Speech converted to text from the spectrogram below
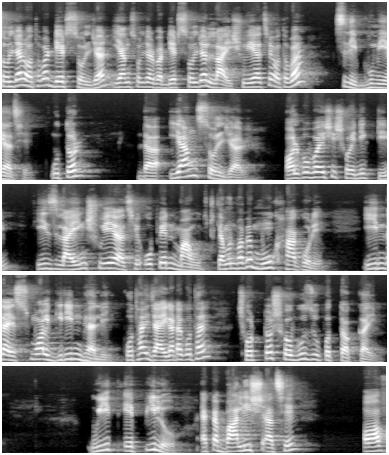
সোলজার অথবা ডেড সোলজার ইয়াং সোলজার বা ডেড সোলজার লাই শুয়ে আছে অথবা স্লিপ ঘুমিয়ে আছে? উত্তর দ্য ইয়াং সোলজার, অল্প বয়সী সৈনিকটি ইজ লাইং শুয়ে আছে ওপেন মাউথ কেমনভাবে? মুখ হাঁ করে। In the small green valley. কোথায়? জায়গাটা কোথায়? ছোট্ট সবুজ উপত্যকায়। With a pillow. একটা বালিশ আছে অফ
